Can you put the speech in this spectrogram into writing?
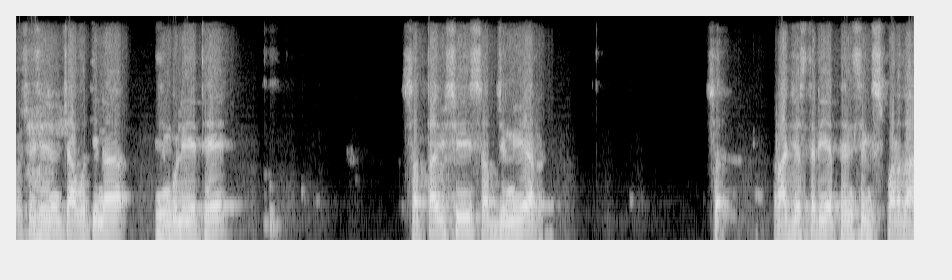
असोसिएशनच्या वतीनं हिंगोली येथे सत्तावीसशे सब ज्युनियर स- राज्यस्तरीय फेन्सिंग स्पर्धा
